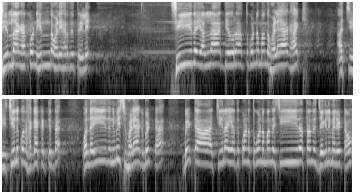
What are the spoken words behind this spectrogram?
ಚಿಲ್ಲಾಗ ಹಾಕ್ಕೊಂಡು ಹಿಂದೆ ಹೊಳೆ ಹರಿದಿತ್ರಿ ಇಲ್ಲಿ. ಸೀದಾ ಎಲ್ಲ ದೇವ್ರ ಹತ್ಕೊಂಡು ಬಂದು ಹೊಳೆಯಾಗ ಹಾಕಿ, ಆ ಚಿ ಚೀಲಕ್ಕೊಂದು ಹಗ್ಗ ಕಟ್ಟಿದ್ದ, ಒಂದು ಐದು ನಿಮಿಷ ಹೊಳೆಯಾಗ ಬಿಟ್ಟ, ಬಿಟ್ಟು ಆ ಚೀಲ ಎದ್ಕೊಂಡು ತೊಗೊಂಡು ಬಂದು ಸೀದಾ ತಂದು ಜಗಲಿ ಮೇಲೆ ಇಟ್ಟವು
